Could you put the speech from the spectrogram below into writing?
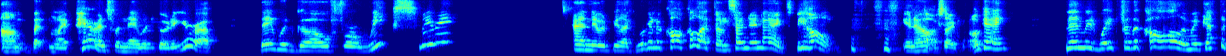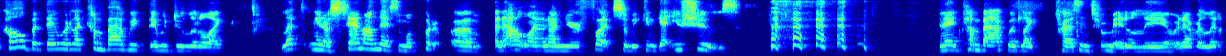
Um, but my parents, when they would go to Europe, they would go for weeks, maybe. And they would be like, we're going to call collect on Sunday nights, be home. you know, I was like, okay. Then we'd wait for the call and we'd get the call, but they would like come back. We, they would do little like, let's, you know, stand on this and we'll put um, an outline on your foot so we can get you shoes. And they'd come back with like presents from Italy or whatever, little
